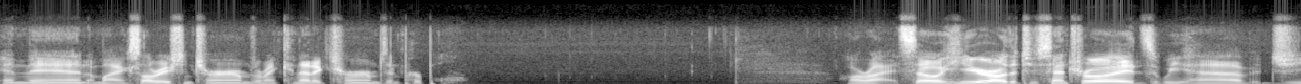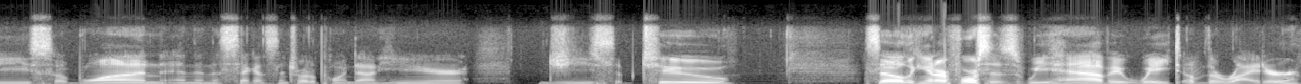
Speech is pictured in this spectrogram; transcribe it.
and then my acceleration terms or my kinetic terms in purple. All right, so here are the two centroids. We have G sub 1, and then the second centroidal point down here, G sub 2. So looking at our forces, we have a weight of the rider.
